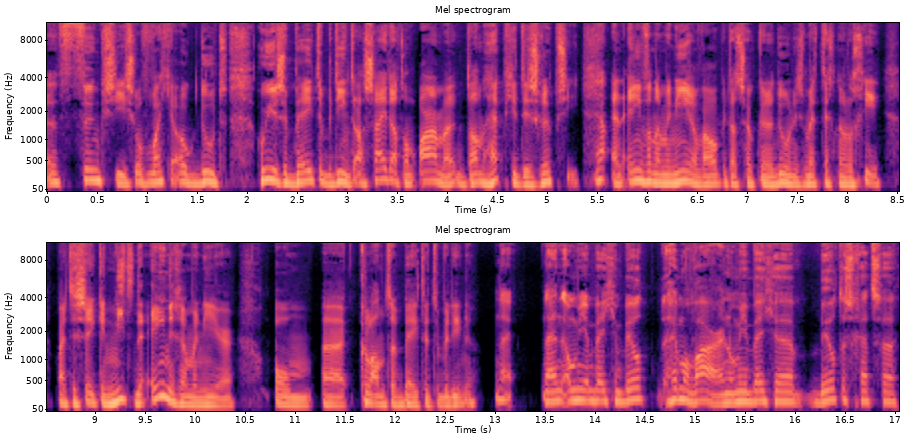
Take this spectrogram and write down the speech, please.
eh, functies of wat je ook doet, hoe je ze beter bedient, als zij dat omarmen, dan heb je disruptie. Ja. En een van de manieren waarop je dat zou kunnen doen is met technologie. Maar het is zeker niet de enige manier om eh, klanten beter te bedienen. Nee. En om je een beetje een beeld, helemaal waar. En om je een beetje beeld te schetsen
